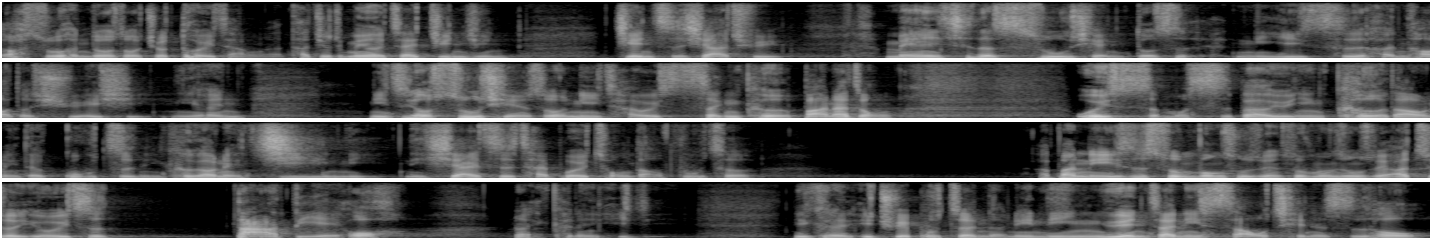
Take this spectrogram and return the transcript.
啊，输很多的时候就退场了，他就没有再进行坚持下去。每一次的输钱都是你一次很好的学习，你很，你只有输钱的时候，你才会深刻把那种为什么失败的原因刻到你的骨子里，刻到你的基因里，你下一次才不会重蹈覆辙。啊，不然你一次顺风顺水，顺风顺水啊，只有有一次大跌哦，那可能一你可能一蹶不振了。你宁愿在你少钱的时候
